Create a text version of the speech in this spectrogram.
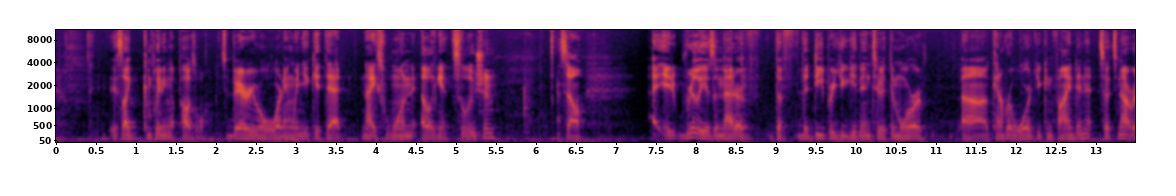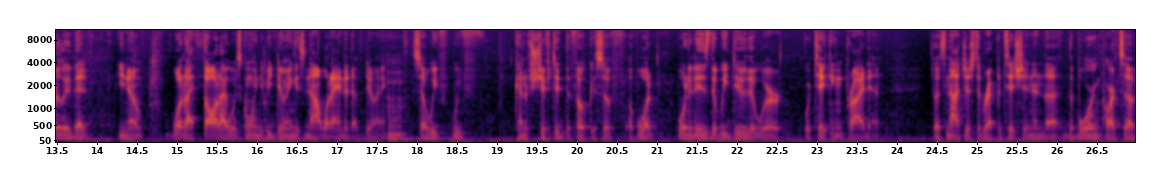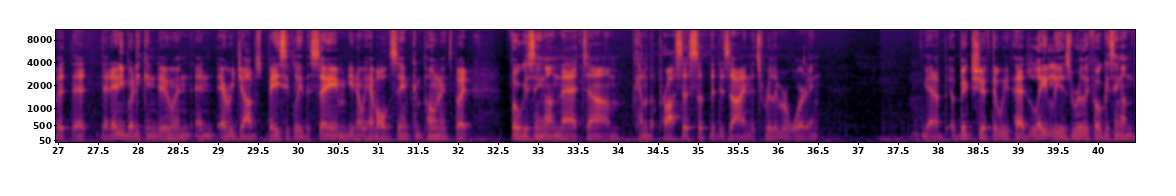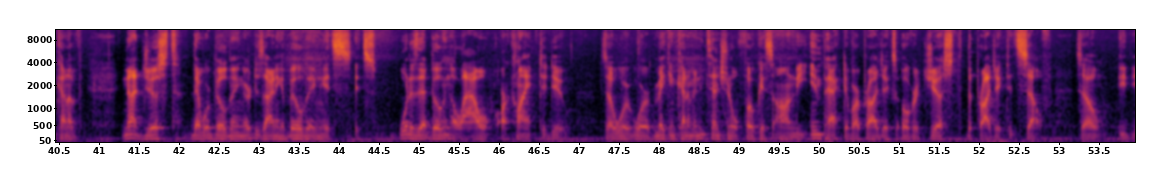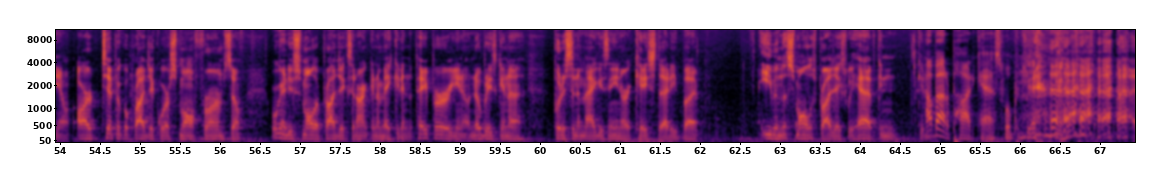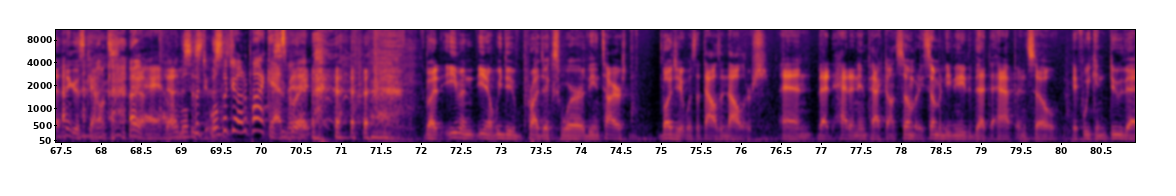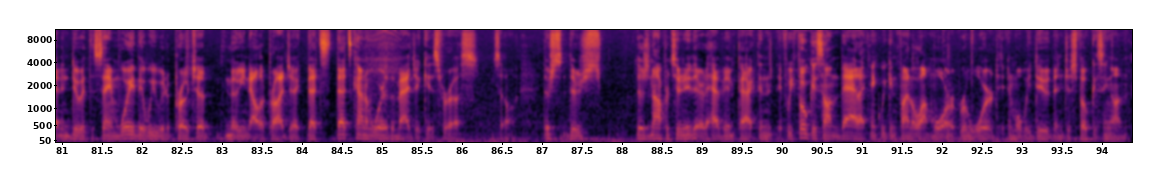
it's like completing a puzzle. It's very rewarding when you get that nice one elegant solution. So it really is a matter of the the deeper you get into it, the more uh, kind of reward you can find in it. So it's not really that you know what I thought I was going to be doing is not what I ended up doing. Mm. So we've we've kind of shifted the focus of, of what what it is that we do that we're we're taking pride in. So it's not just the repetition and the, the boring parts of it that, that anybody can do, and, and every job's basically the same. You know, we have all the same components, but focusing on that um, kind of the process of the design that's really rewarding. Yeah, a, a big shift that we've had lately is really focusing on kind of not just that we're building or designing a building. It's it's what does that building allow our client to do. So we're, we're making kind of an intentional focus on the impact of our projects over just the project itself. So, you know, our typical project, we're a small firm, so we're going to do smaller projects that aren't going to make it in the paper. You know, nobody's going to put us in a magazine or a case study, but even the smallest projects we have can. can How about a podcast? We'll put you. I think this counts. Okay, we'll, this put is- you, we'll this put you on a podcast, is man. great. but even you know, we do projects where the entire budget was thousand dollars, and that had an impact on somebody. Somebody needed that to happen. So if we can do that and do it the same way that we would approach a million dollar project, that's that's kind of where the magic is for us. So there's there's there's an opportunity there to have impact, and if we focus on that, I think we can find a lot more reward in what we do than just focusing on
